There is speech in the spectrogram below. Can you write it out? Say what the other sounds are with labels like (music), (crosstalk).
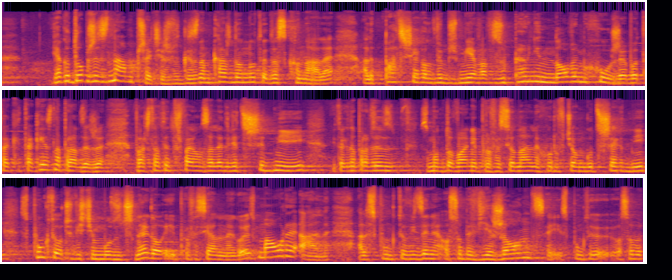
ja go dobrze znam przecież, znam każdą nutę doskonale, ale patrzę, jak on wybrzmiewa w zupełnie nowym chórze, bo tak, tak jest naprawdę, że warsztaty trwają zaledwie trzy dni i tak naprawdę zmontowanie profesjonalnych chórów w ciągu trzech dni z punktu oczywiście muzycznego i profesjonalnego jest mało realne, ale z punktu widzenia osoby wierzącej, z punktu, osoby,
